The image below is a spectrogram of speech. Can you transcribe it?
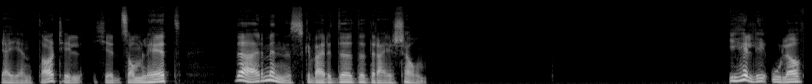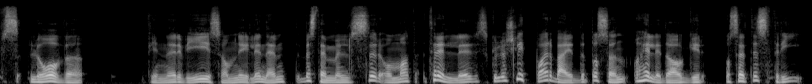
Jeg gjentar til kjedsommelighet, det er menneskeverdet det dreier seg om. I Hellig Olavs lov finner vi, som nylig nevnt, bestemmelser om at treller skulle slippe å arbeide på sønn- og helligdager og settes fri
